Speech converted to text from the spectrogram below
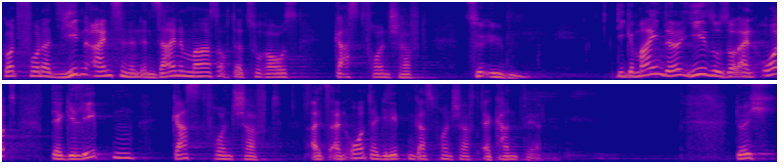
Gott fordert jeden Einzelnen in seinem Maß auch dazu raus, Gastfreundschaft zu üben. Die Gemeinde Jesu soll ein Ort der gelebten Gastfreundschaft, als ein Ort der gelebten Gastfreundschaft erkannt werden. Durch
